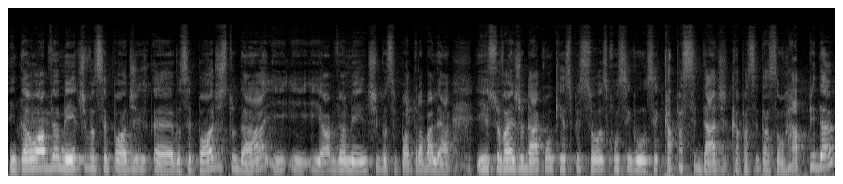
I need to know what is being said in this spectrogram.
Então, obviamente, você pode, é, você pode estudar e, e, e, obviamente, você pode trabalhar. E isso vai ajudar com que as pessoas consigam ter capacidade, capacitação rápida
